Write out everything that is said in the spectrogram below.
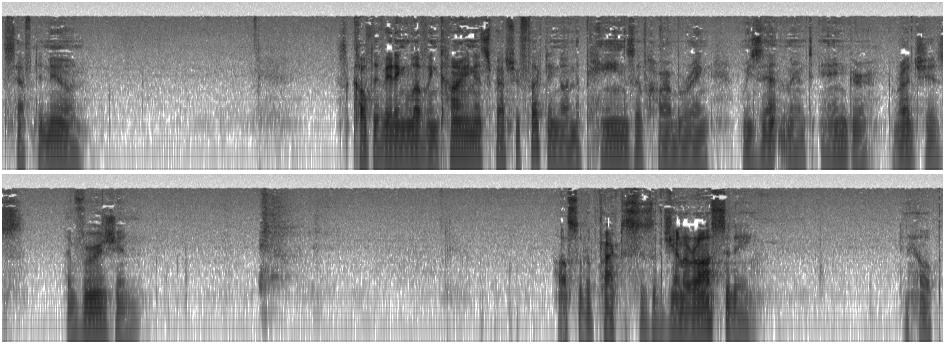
this afternoon. Cultivating loving kindness, perhaps reflecting on the pains of harboring resentment, anger, grudges, aversion. Also, the practices of generosity can help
